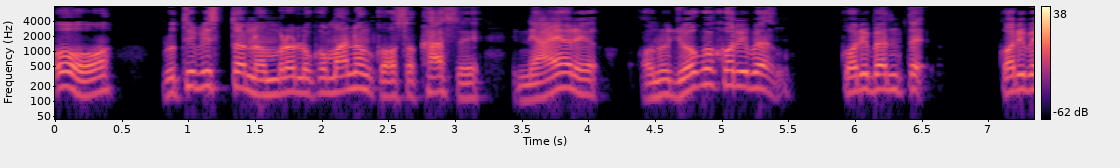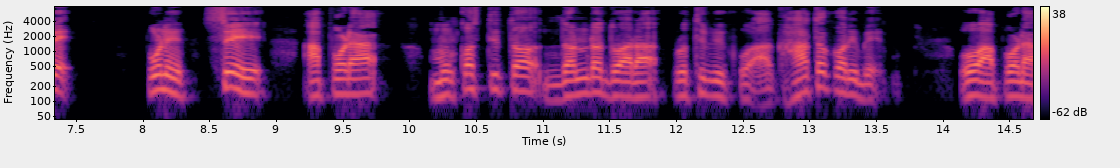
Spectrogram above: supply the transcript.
ଓ ପୃଥିବୀସ୍ଥ ନମ୍ର ଲୋକମାନଙ୍କ ସକାଶେ ନ୍ୟାୟରେ ଅନୁଯୋଗ କରିବେ କରିବେ। ପୁଣି ସେ ଆପଣା ମୁଖସ୍ଥିତ ଦଣ୍ଡ ଦ୍ୱାରା ପୃଥିବୀକୁ ଆଘାତ କରିବେ ଓ ଆପଣା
